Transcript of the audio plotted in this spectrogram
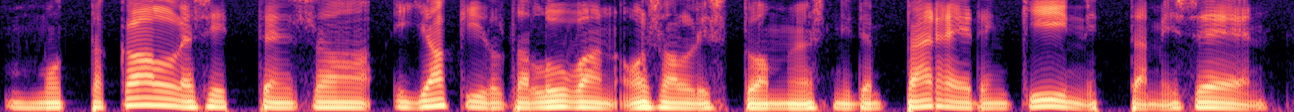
mutta Kalle sitten saa Jakilta luvan osallistua myös niiden päreiden kiinnittämiseen –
